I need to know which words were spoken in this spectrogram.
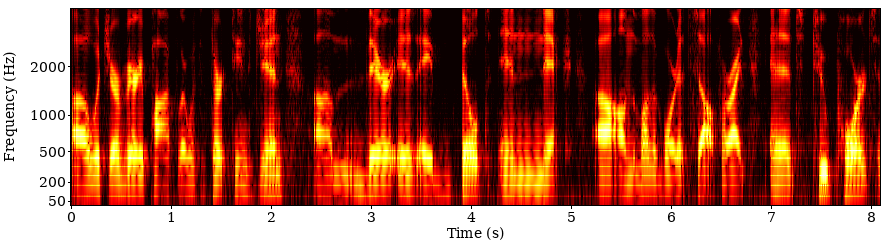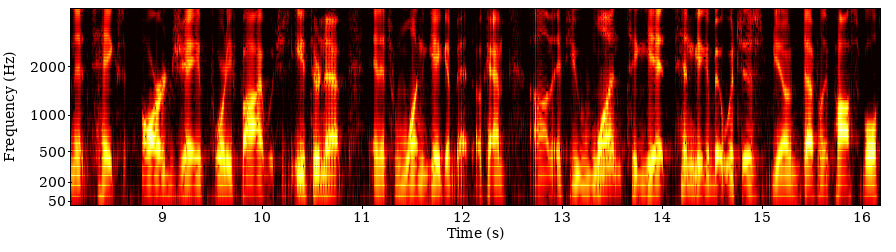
uh, which are very popular with the 13th gen, um, there is a built-in NIC. Uh, on the motherboard itself, all right? And it's two ports and it takes RJ45, which is Ethernet, and it's one gigabit, okay? Um, if you want to get 10 gigabit, which is, you know, definitely possible,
